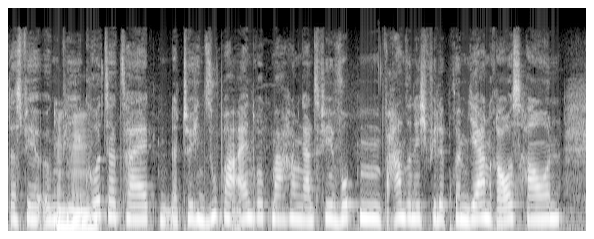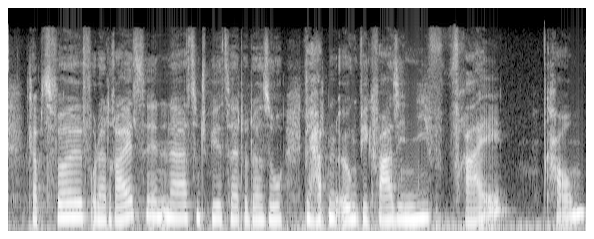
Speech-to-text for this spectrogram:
dass wir irgendwie mhm. in kurzer Zeit natürlich einen super Eindruck machen, ganz viel wuppen, wahnsinnig viele Premieren raushauen. Ich glaube zwölf oder dreizehn in der ersten Spielzeit oder so. Wir hatten irgendwie quasi nie frei, kaum.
